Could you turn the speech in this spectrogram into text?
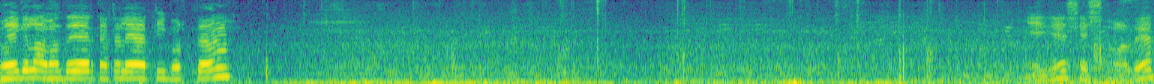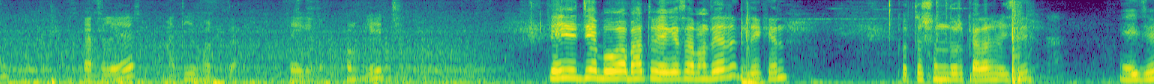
হয়ে গেল আমাদের কাঁঠালে আটি ভর্তা। এই যে শেষ আমাদের কাঁঠালের আটি ভর্তা হয়ে গেল কমপ্লিট এই যে বোয়া ভাত হয়ে গেছে আমাদের, দেখেন কত সুন্দর কালার হয়েছে। এই যে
